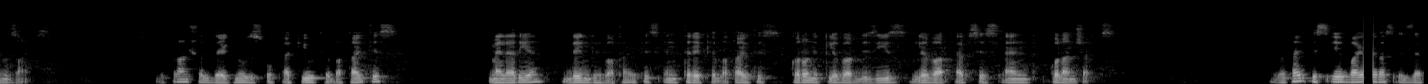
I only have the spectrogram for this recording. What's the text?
enzymes. Differential diagnosis of acute hepatitis, malaria, dengue hepatitis, enteric hepatitis, chronic liver disease, liver abscess, and cholangitis. Hepatitis A virus is a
